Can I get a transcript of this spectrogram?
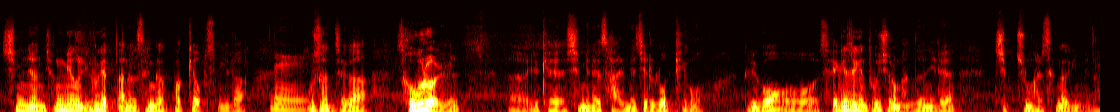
10년 혁명을 이루겠다는 생각밖에 없습니다. 네. 우선 제가 서울을 어, 이렇게 시민의 삶의 질을 높이고 그리고 어, 세계적인 도시로 만드는 일에 집중할 생각입니다.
